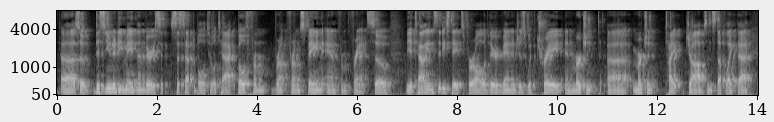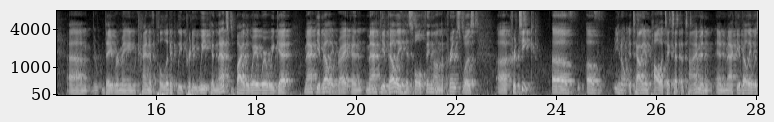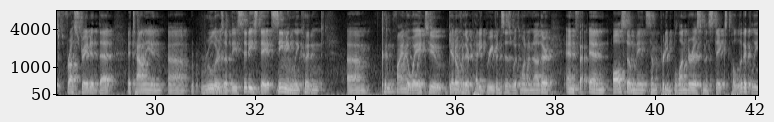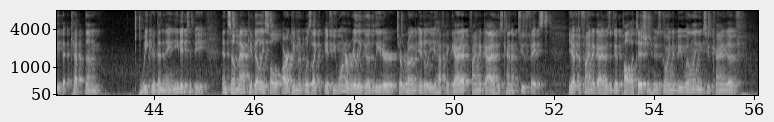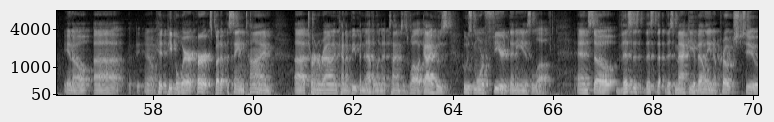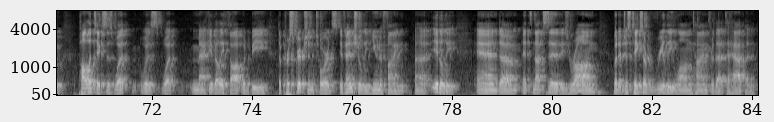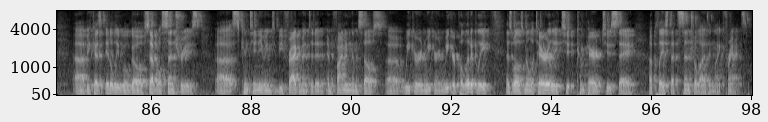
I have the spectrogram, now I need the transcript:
Uh, so disunity made them very susceptible to attack, both from from Spain and from France. So the Italian city-states, for all of their advantages with trade and merchant uh, merchant type jobs and stuff like that, um, they remain kind of politically pretty weak. And that's, by the way, where we get Machiavelli, right? And Machiavelli, his whole thing on the Prince was uh, critique of of you know Italian politics at the time, and and Machiavelli was frustrated that Italian uh, rulers of these city states seemingly couldn't. Um, couldn't find a way to get over their petty grievances with one another and and also made some pretty blunderous mistakes politically that kept them weaker than they needed to be and so Machiavelli's whole argument was like, if you want a really good leader to run Italy, you have to guy, find a guy who's kind of two-faced. You have to find a guy who's a good politician, who's going to be willing to kind of, you know, uh, you know, hit people where it hurts, but at the same time, uh, turn around and kind of be benevolent at times as well. A guy who's who's more feared than he is loved. And so this is this this Machiavellian approach to politics is what was what Machiavelli thought would be the prescription towards eventually unifying uh, Italy. And um, it's not to say that he's wrong, but it just takes a really long time for that to happen uh, because Italy will go several centuries uh, continuing to be fragmented and, and finding themselves uh, weaker and weaker and weaker politically as well as militarily to, compared to, say, a place that's centralizing like France.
